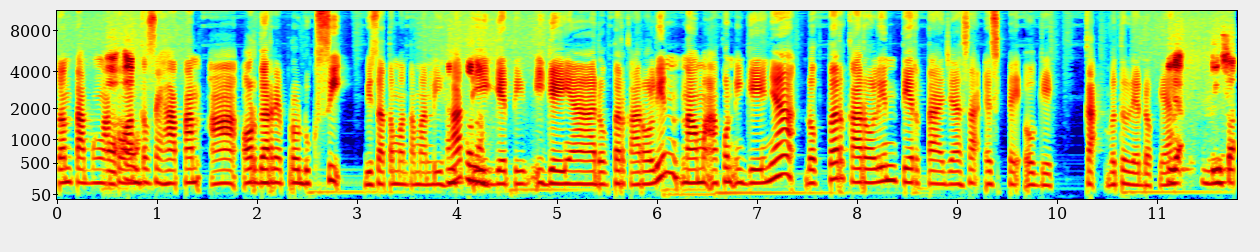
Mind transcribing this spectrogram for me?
tentang pengetahuan uh -uh. kesehatan uh, organ reproduksi bisa teman-teman lihat uh -huh. di IG IG-nya Dr. Caroline nama akun IG-nya Dr. Caroline Tirta Jasa SPOG Kak, betul ya dok ya? Iya, bisa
